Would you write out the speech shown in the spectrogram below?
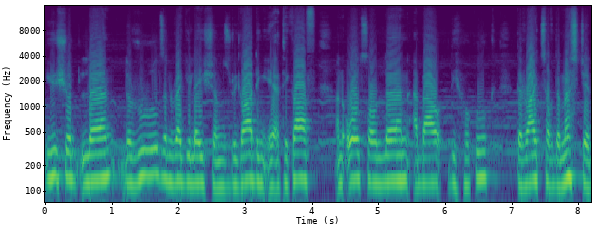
you should learn the rules and regulations regarding i'tikaf and also learn about the hukuk, the rights of the masjid.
